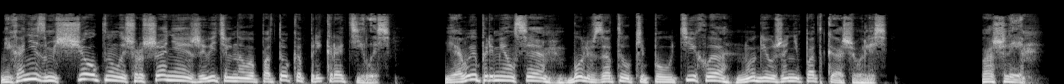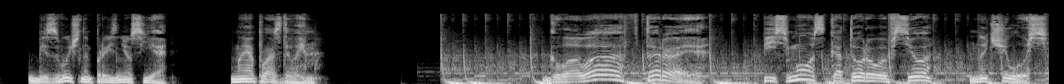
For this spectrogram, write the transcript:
Механизм щелкнул, и шуршание живительного потока прекратилось. Я выпрямился, боль в затылке поутихла, ноги уже не подкашивались. «Пошли», — беззвучно произнес я. «Мы опаздываем». Глава вторая. Письмо, с которого все началось.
